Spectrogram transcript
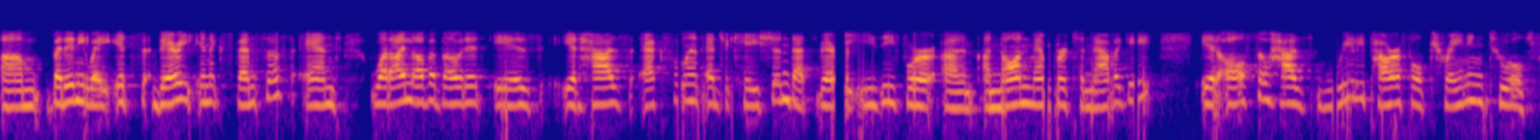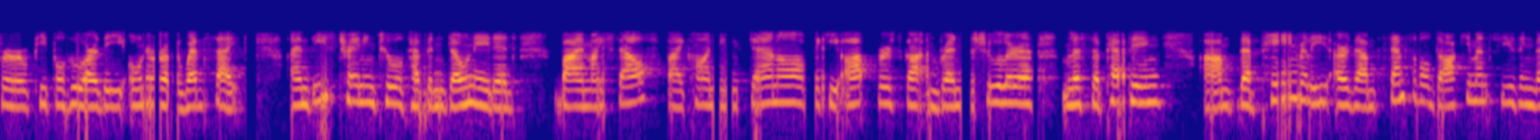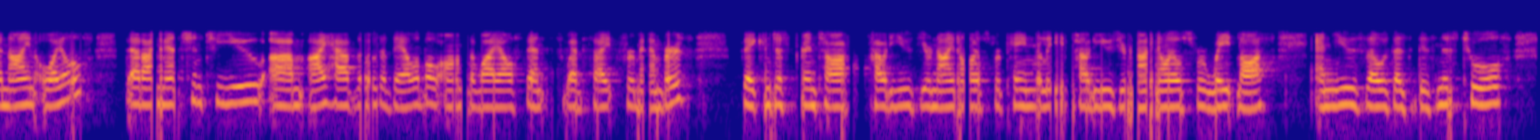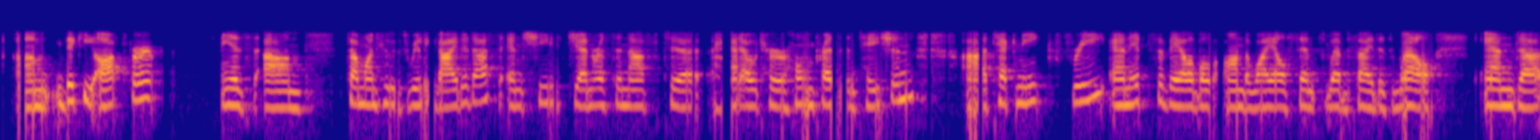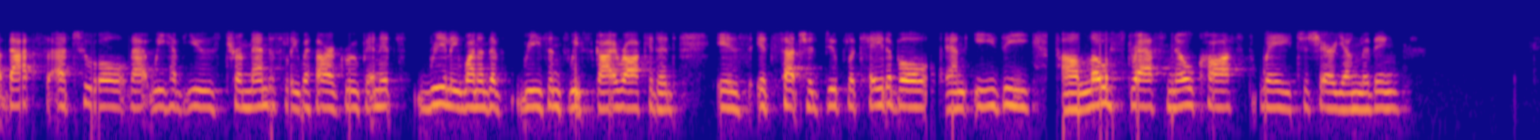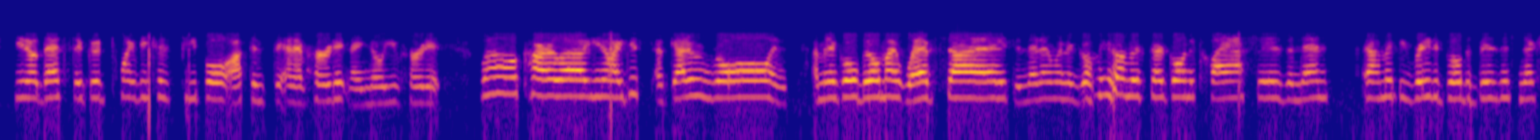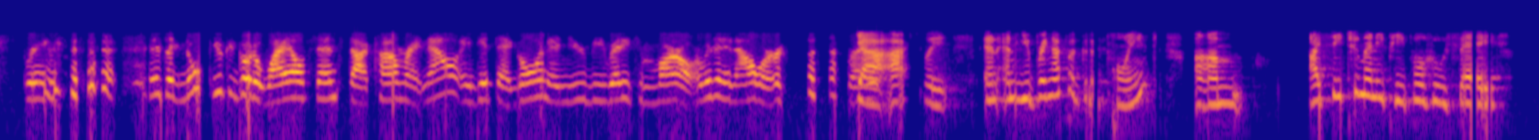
Um, but anyway, it's very inexpensive, and what I love about it is it has excellent education that's very easy for a, non member to navigate. It also has really powerful training tools for people who are the owner of the website. And these training tools have been donated by myself, by Connie McDaniel, Vicki Opfer, Scott and Brenda Schuler, Melissa Poepping. Um, the pain really, or the sensible documents using the nine oils that I mentioned to you, um, I have those available on the YL Scents website for members. They can just print off how to use your nine oils for pain relief, how to use your nine oils for weight loss, and use those as business tools. Um, Vicki Opfer is um, someone who's really guided us, and she's generous enough to hand out her home presentation uh, technique free, and it's available on the YL Scents website as well. And uh, that's a tool that we have used tremendously with our group, and it's really one of the reasons we skyrocketed. Is it's such a duplicatable and easy, uh, low stress, no cost way to share Young Living. You know that's a good point because people often, and I've heard it, and I know you've heard it. Well, Carla, you know, I just I've got to enroll, and I'm going to go build my website, and then I'm going to go, you know, I'm going to start going to classes, and then I might be ready to build a business next spring. and it's like, nope, you can go to ylscents.com right now and get that going, and you'll be ready tomorrow or within an hour. right? Yeah, actually, and and you bring up a good point. Um, I see too many people who say,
